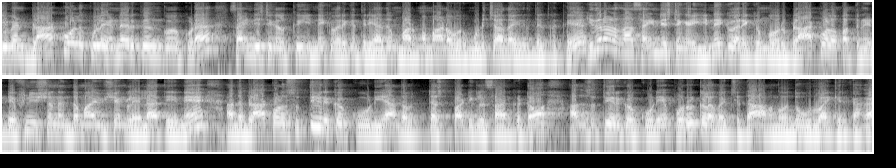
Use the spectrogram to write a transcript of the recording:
ஈவன் பிளாக் ஹோலுக்குள்ள என்ன இருக்குங்க கூட சயின்டிஸ்டுகளுக்கு இன்னைக்கு வரைக்கும் தெரியாது. மர்மமான ஒரு முடிச்சாதான் இருந்துட்டு இருக்கு. இதனால தான் சயின்டிஸ்ட்டுங்க இன்னைக்கு வரைக்கும் ஒரு பிளாக் ஹோலை பற்றின டெஃபினிஷன் இந்த மாதிரி விஷயங்கள் எல்லாத்தையுமே அந்த பிளாக் ஹோலை சுற்றி இருக்கக்கூடிய அந்த டெஸ்ட் பார்ட்டிகிள்ஸாக இருக்கட்டும் அதை சுற்றி இருக்கக்கூடிய பொருட்களை வச்சு தான் அவங்க வந்து உருவாக்கியிருக்காங்க.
